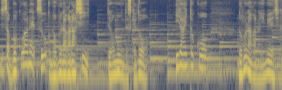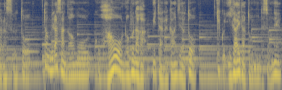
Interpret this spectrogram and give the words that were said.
実は僕はねすごく信長らしいって思うんですけど意外とこう信長のイメージからすると多分皆さんが思うこう覇王信長みたいな感じだと結構意外だと思うんですよね。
